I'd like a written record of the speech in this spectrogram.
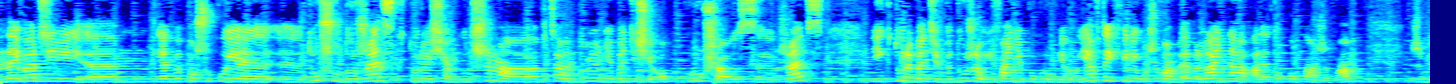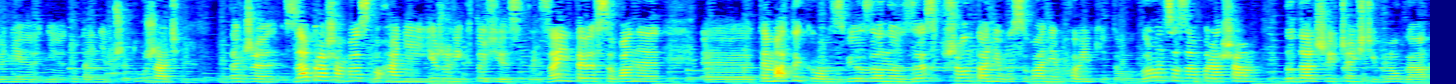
najbardziej jakby poszukuję tuszu do rzęs, który się utrzyma w całym dniu, nie będzie się obkruszał z rzęs i który będzie wydłużał i fajnie pogrubiał. Ja w tej chwili używam Eveline'a, ale to pokażę Wam, żeby nie, nie, tutaj nie przedłużać. Także zapraszam Was, kochani, jeżeli ktoś jest zainteresowany e, tematyką związaną ze sprzątaniem, usuwaniem choinki, to gorąco zapraszam do dalszej części vloga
